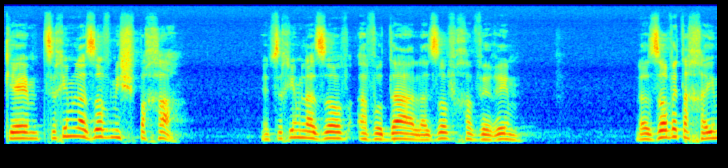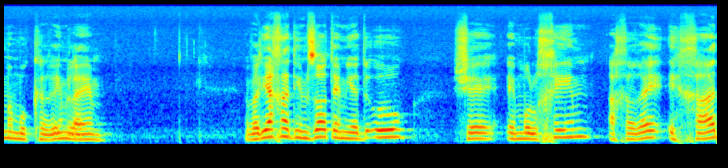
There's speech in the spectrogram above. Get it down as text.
כי הם צריכים לעזוב משפחה, הם צריכים לעזוב עבודה, לעזוב חברים, לעזוב את החיים המוכרים להם. אבל יחד עם זאת הם ידעו שהם הולכים אחרי אחד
